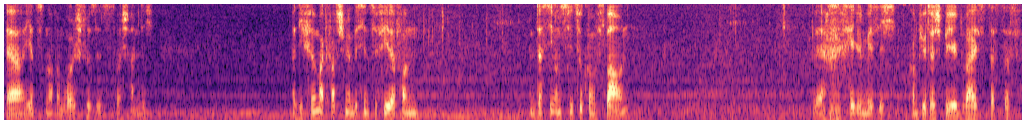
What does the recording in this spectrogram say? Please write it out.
er jetzt noch im Rollstuhl sitzt, wahrscheinlich. Die Firma quatscht mir ein bisschen zu viel davon, dass sie uns die Zukunft bauen. Wer regelmäßig Computer spielt, weiß, dass das...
